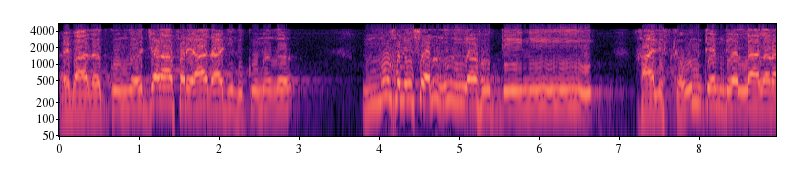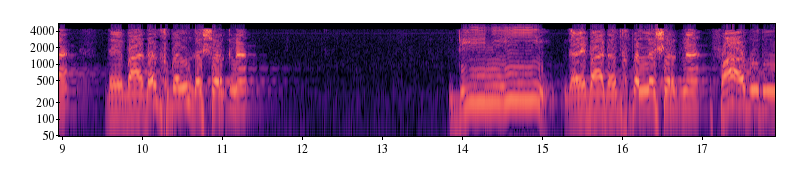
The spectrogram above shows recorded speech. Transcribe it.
عبادت کن دو، جڑا فریاد آجی دکم دو. مخلص اللہ الدینی، خالص کون کم دے اللہ لرا. دا عبادت خبل دا شرکنا دینی دا عبادت خبل د شرکنا فعبدو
